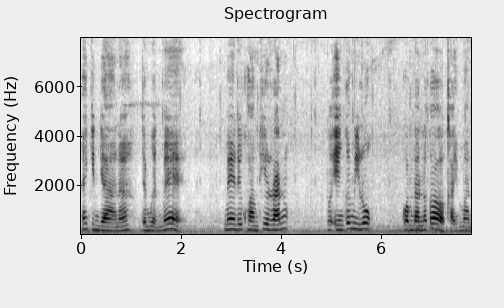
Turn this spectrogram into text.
ให้กินยานะ แต่เหมือนแม่ แม่ด้วยความที่รั้น ตัวเองก็มีโรคความดันแล้วก็ไขมัน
